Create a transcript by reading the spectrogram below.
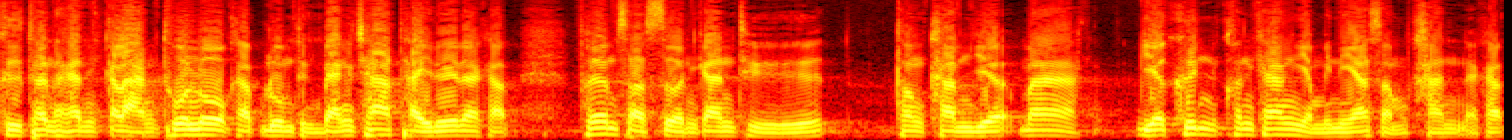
คือธนาคารกลางทั่วโลกครับรวมถึงแบงก์ชาติไทยด้วยนะครับ เพิ่มสัดส่วนการถือทองคำเยอะมาก เยอะขึ้นค่อนข้างอย่างมีนัยสำคัญนะครับ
